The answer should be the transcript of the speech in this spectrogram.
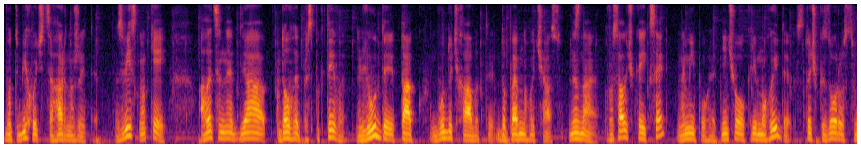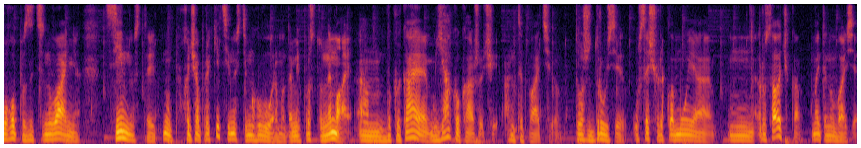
бо тобі хочеться гарно жити. Звісно, окей. Але це не для довгої перспективи. Люди так будуть хавати до певного часу. Не знаю, русалочка XL, на мій погляд, нічого крім огиди з точки зору свого позиціонування, цінностей. Ну, хоча про які цінності ми говоримо, там їх просто немає. Ем, викликає, м'яко кажучи, антипатію. Тож, друзі, усе, що рекламує м, русалочка, майте на увазі.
